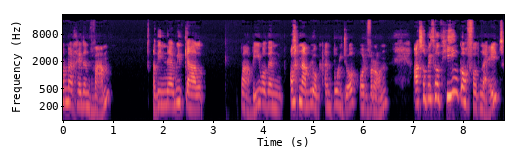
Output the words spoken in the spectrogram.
o'r merched yn fam, oedd hi'n newydd gael babi oedd yn, oedd yn amlwg yn bwydo o'r fron. A so beth oedd hi'n goffod wneud,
